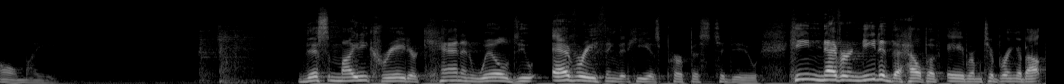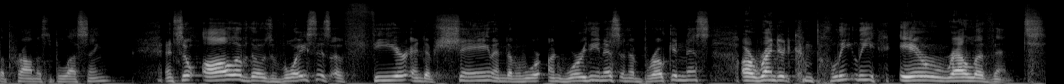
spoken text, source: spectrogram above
Almighty. This mighty creator can and will do everything that he has purposed to do. He never needed the help of Abram to bring about the promised blessing. And so, all of those voices of fear and of shame and of unworthiness and of brokenness are rendered completely irrelevant.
